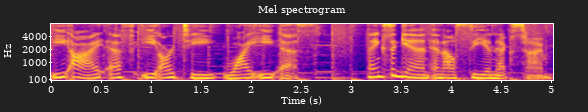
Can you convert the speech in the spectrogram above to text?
E I F E R T Y E S. Thanks again, and I'll see you next time.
